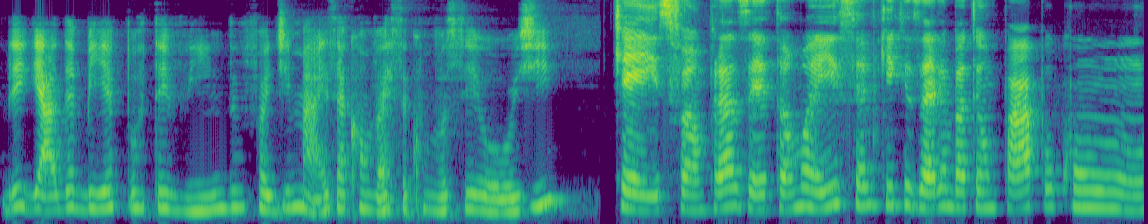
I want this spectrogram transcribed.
Obrigada, Bia, por ter vindo. Foi demais a conversa com você hoje. Que isso, foi um prazer. Tamo aí. Sempre que quiserem bater um papo com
